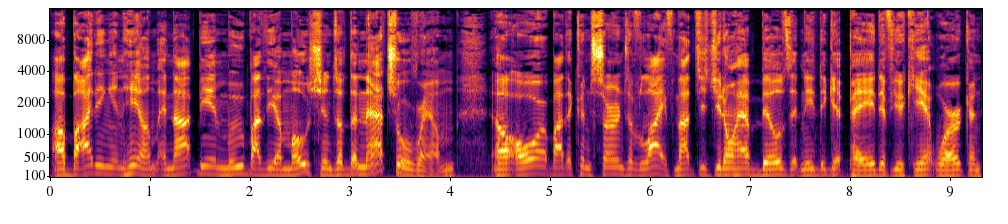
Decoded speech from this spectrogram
abiding in Him and not being moved by the emotions of the natural realm uh, or by the concerns of life. Not that you don't have bills that need to get paid if you can't work, and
